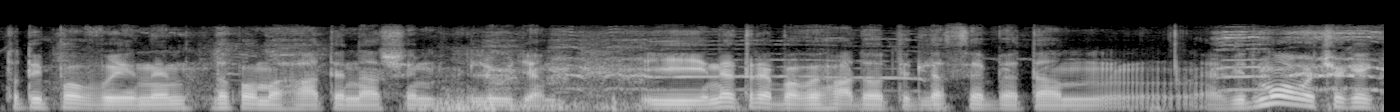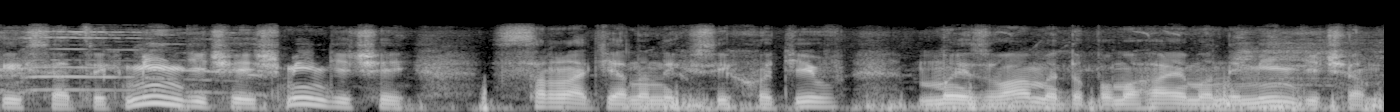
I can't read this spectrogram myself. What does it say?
то ти повинен допомагати нашим людям. І не треба вигадувати для себе там відмовочок якихось, цих міндічей, шміндічей. Срать я на них всіх хотів. Ми з вами допомагаємо не міндічам,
